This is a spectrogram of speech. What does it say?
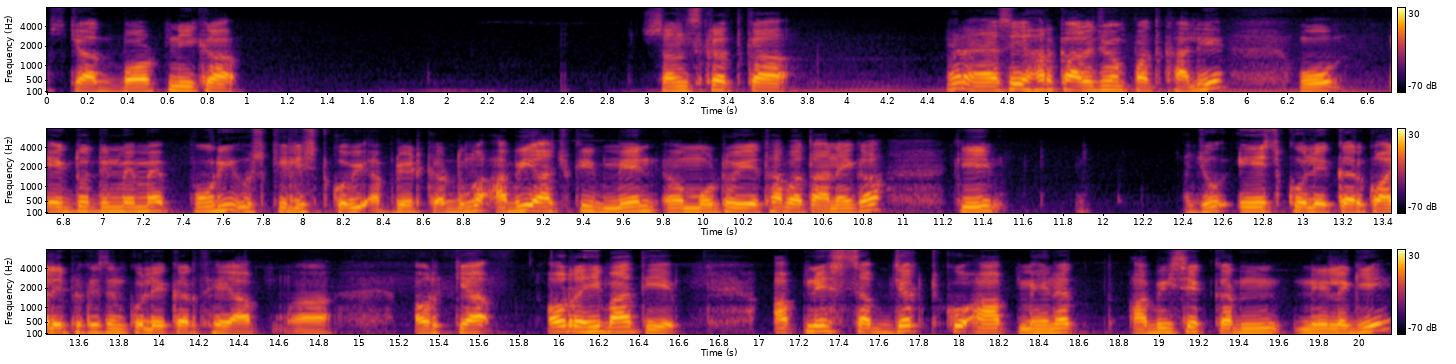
उसके बाद बॉटनी का संस्कृत का है ना? ऐसे ही हर कॉलेज में पद खाली है। वो एक दो दिन में मैं पूरी उसकी लिस्ट को भी अपडेट कर दूँगा। अभी आज की मेन मोटो ये था बताने का कि जो एज को लेकर क्वालिफिकेशन को लेकर थे आप और क्या, और रही बात ये, अपने सब्जेक्ट को आप मेहनत अभी से करने लगे।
